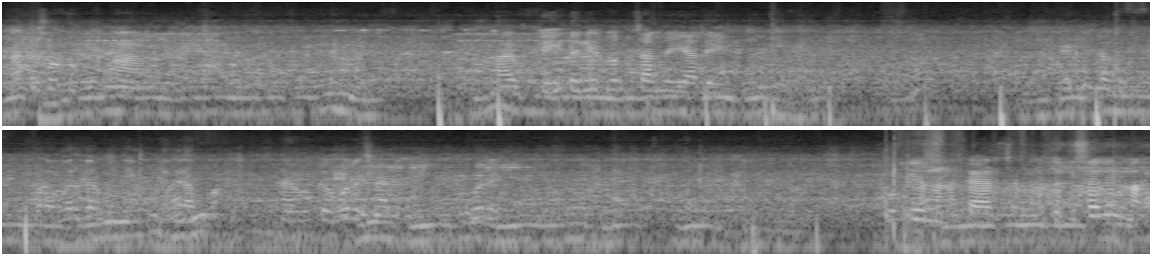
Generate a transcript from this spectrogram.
पाणी चांगलं आहे ना. मग मला pant घालतो. तेव्हाच येतो मग. हा, रस्ता चांगला आहे. माझं रेकॉर्ड आहे हां ते इथं नेटवर्क चाललंय याद आहे ओके म्हणा काय अडचण नाही तर दिसायला ना मला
